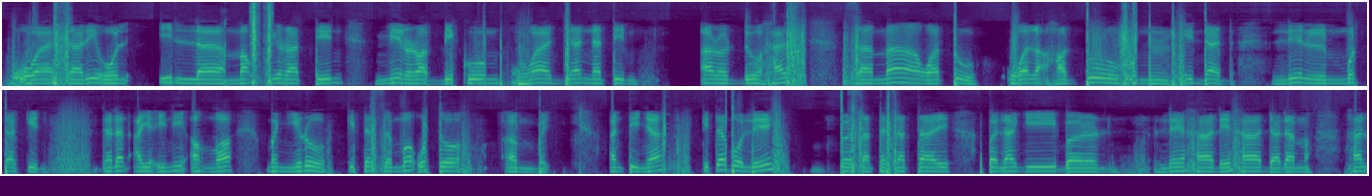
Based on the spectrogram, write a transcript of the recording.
Wa sari'ul illa maghfiratin min rabbikum wa jannatin. Arduhas samawati wal haduhum hidad lil muttaqin. Dalam ayat ini Allah menyiru kita semua untuk um, baik. Artinya kita boleh bersantai-santai apalagi berleha-leha dalam hal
